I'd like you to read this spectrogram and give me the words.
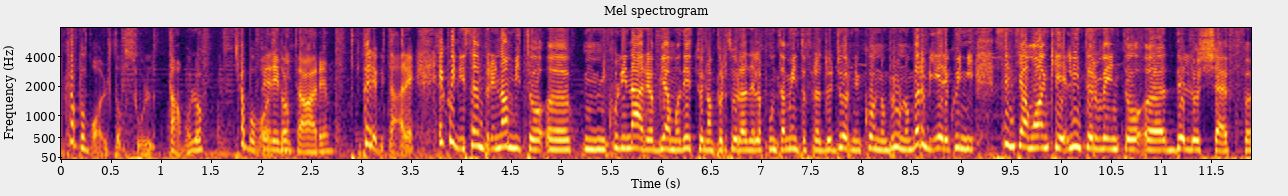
capovolto sul tavolo. Capovolto Per evitare. per evitare. E quindi sempre in ambito eh, mh, culinario abbiamo detto in apertura dell'appuntamento fra due giorni con Bruno Barbieri, quindi sentiamo anche l'intervento eh, dello chef.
